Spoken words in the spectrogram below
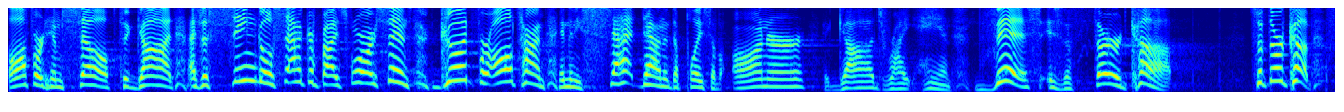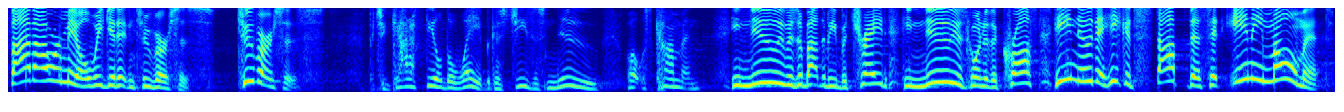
offered himself to God as a single sacrifice for our sins, good for all time. And then he sat down at the place of honor at God's right hand. This is the third cup. It's the third cup. Five hour meal, we get it in two verses. Two verses. But you got to feel the weight because Jesus knew what was coming. He knew he was about to be betrayed. He knew he was going to the cross. He knew that he could stop this at any moment.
